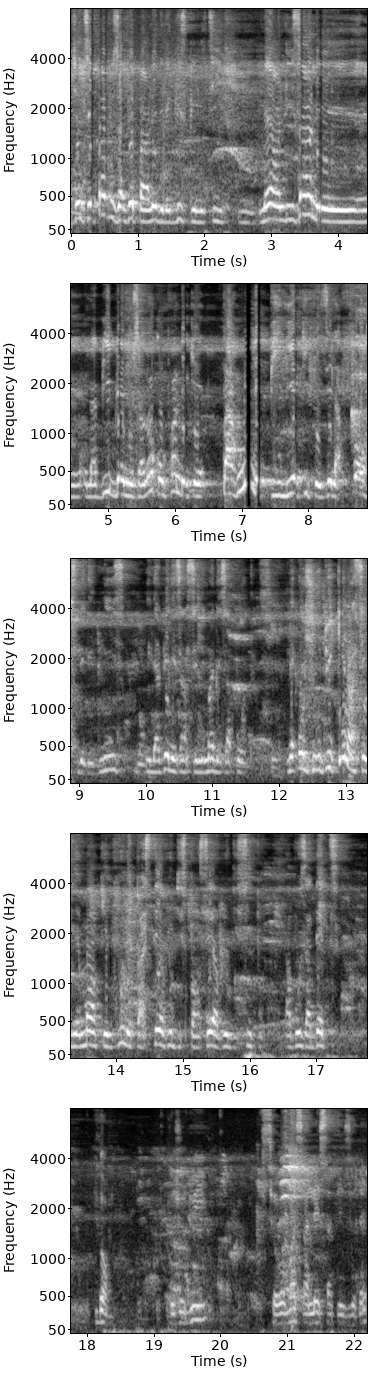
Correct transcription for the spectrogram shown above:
je ne sais pas, vous avez parlé de l'église primitive, mm. mais en lisant les, la Bible, nous allons comprendre que parmi les piliers qui faisaient la force de l'église, mm. il y avait les enseignements des apôtres. Mais aujourd'hui, quel enseignement que vous, les pasteurs, vous dispensez à vos disciples, à vos adeptes? Bon, aujourd'hui, c'est vraiment ça laisse à désirer.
